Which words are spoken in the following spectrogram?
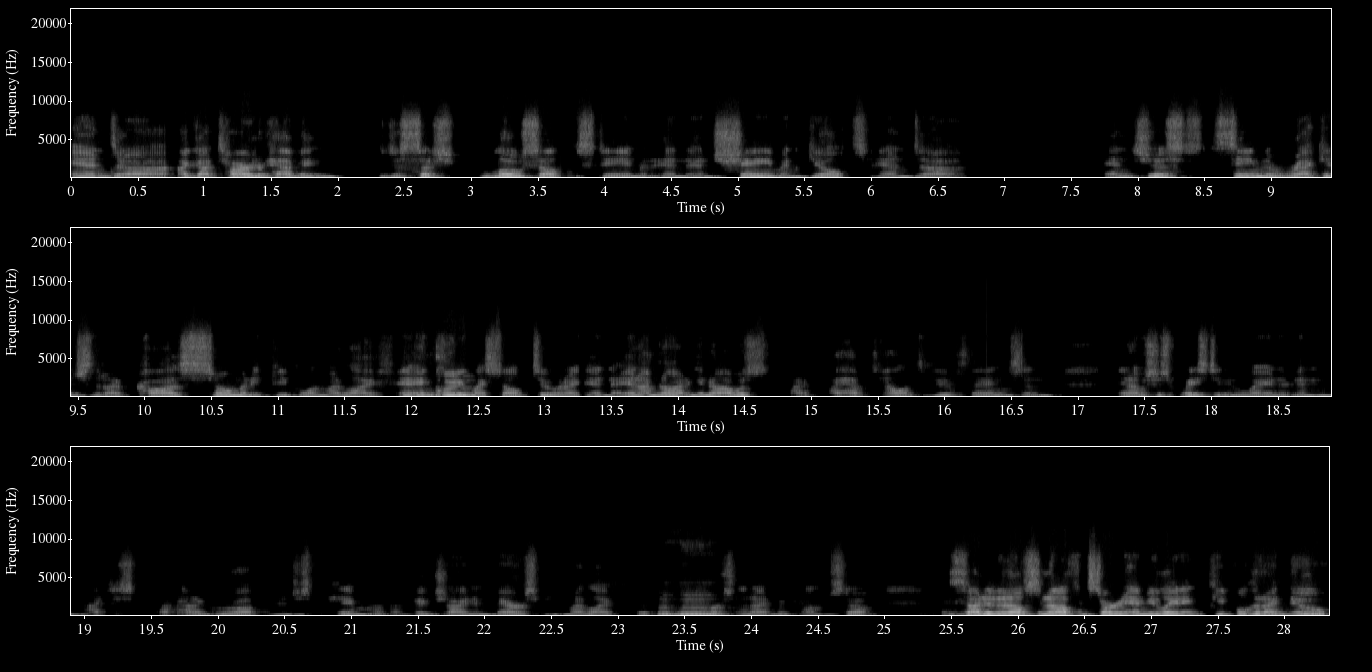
and uh, I got tired of having just such low self-esteem and, and, and shame and guilt and uh, and just seeing the wreckage that I've caused so many people in my life, including mm-hmm. myself too. And I and, and I'm not, you know, I was I, I have talent to do things and and I was just wasting it away. And, and I just I kind of grew up and it just became a, a big giant embarrassment in my life, the, mm-hmm. person that I've become. So I decided enough's enough and started emulating people that I knew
